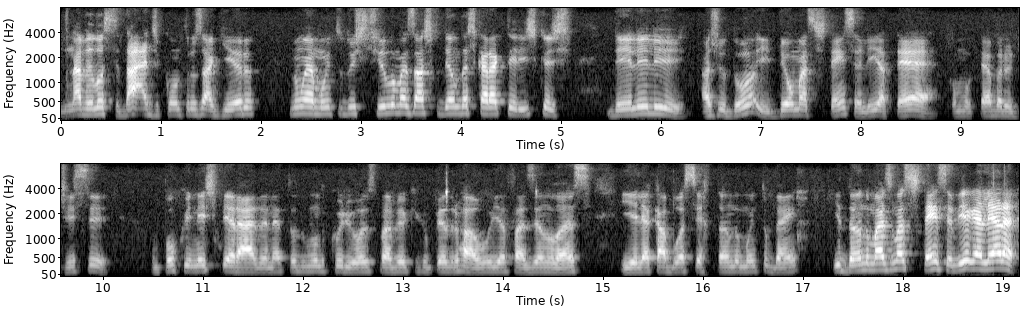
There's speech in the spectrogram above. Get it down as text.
na velocidade contra o zagueiro não é muito do estilo, mas acho que dentro das características dele, ele ajudou e deu uma assistência ali, até, como o Tébaro disse, um pouco inesperada, né? Todo mundo curioso para ver o que o Pedro Raul ia fazer no lance e ele acabou acertando muito bem e dando mais uma assistência. Vi a galera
